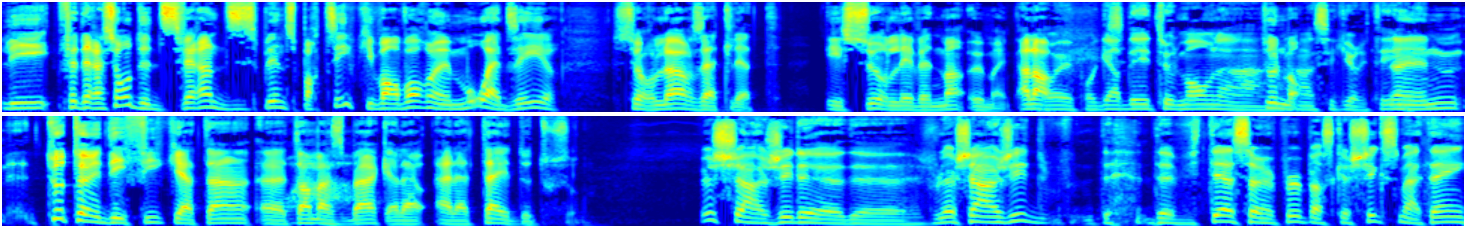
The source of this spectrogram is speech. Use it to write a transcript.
les fédérations de différentes disciplines sportives qui vont avoir un mot à dire sur leurs athlètes et sur l'événement eux-mêmes. Alors, Oui, pour garder tout le monde en, Tout le monde. en sécurité. un- tout un défi qui attend euh, Thomas Bach à la, à la tête de tout ça. Juste changer de, de- Je voulais changer de vitesse un peu parce que je sais que ce matin,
